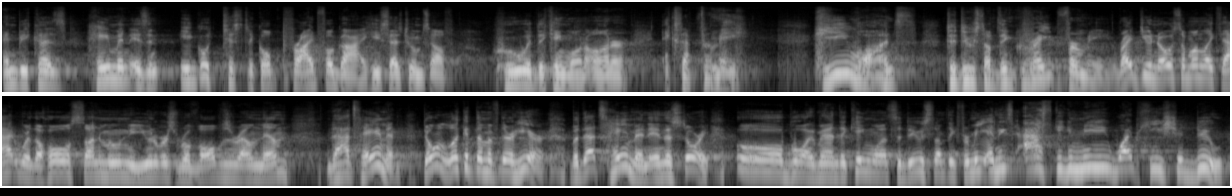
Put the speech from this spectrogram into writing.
And because Haman is an egotistical, prideful guy, he says to himself, Who would the king want to honor except for me? He wants to do something great for me, right? Do you know someone like that where the whole sun, moon, the universe revolves around them? That's Haman. Don't look at them if they're here, but that's Haman in the story. Oh boy, man, the king wants to do something for me, and he's asking me what he should do.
